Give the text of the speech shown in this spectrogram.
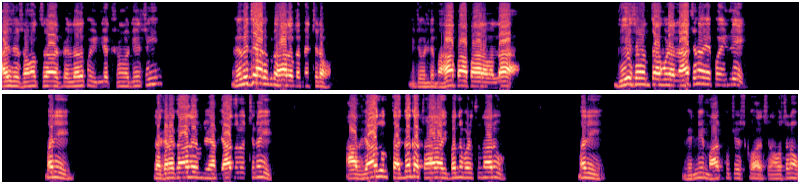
ఐదు సంవత్సరాల పిల్లలకు ఇంజక్షన్లు చేసి వ్యభిచార గృహాలు గమనించడం ఇటువంటి మహాపాపాల వల్ల దేశం అంతా కూడా నాశనం అయిపోయింది. మరి రకరకాల వ్యాధులు వచ్చినాయి. ఆ వ్యాధులు తగ్గక చాలా ఇబ్బంది పడుతున్నారు. మరి ఇవన్నీ మార్పు చేసుకోవాల్సిన అవసరం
